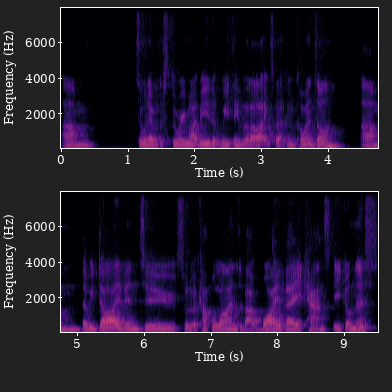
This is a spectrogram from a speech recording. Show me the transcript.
Um, so whatever the story might be that we think that our expert can comment on, um, then we dive into sort of a couple lines about why they can speak on this.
